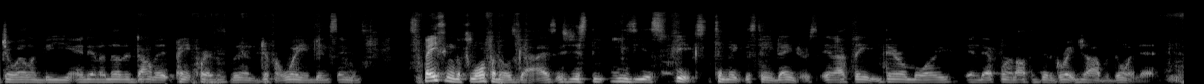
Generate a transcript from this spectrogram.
Joel and Embiid, and then another dominant paint presence, but in a different way in Ben Simmons. Spacing the floor for those guys is just the easiest fix to make this team dangerous. And I think Daryl Morey and that front office did a great job of doing that.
